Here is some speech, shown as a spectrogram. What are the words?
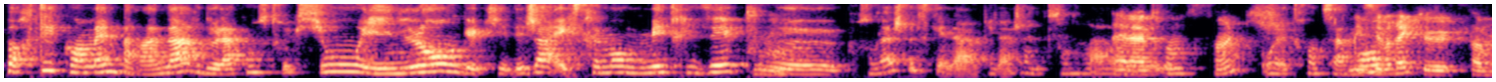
portée quand même par un art de la construction et une langue qui est déjà extrêmement maîtrisée pour, mm. euh, pour son âge, parce qu'elle a quel âge Alexandra? Elle a 35. Euh, ouais, 35 mais c'est vrai que, pardon,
